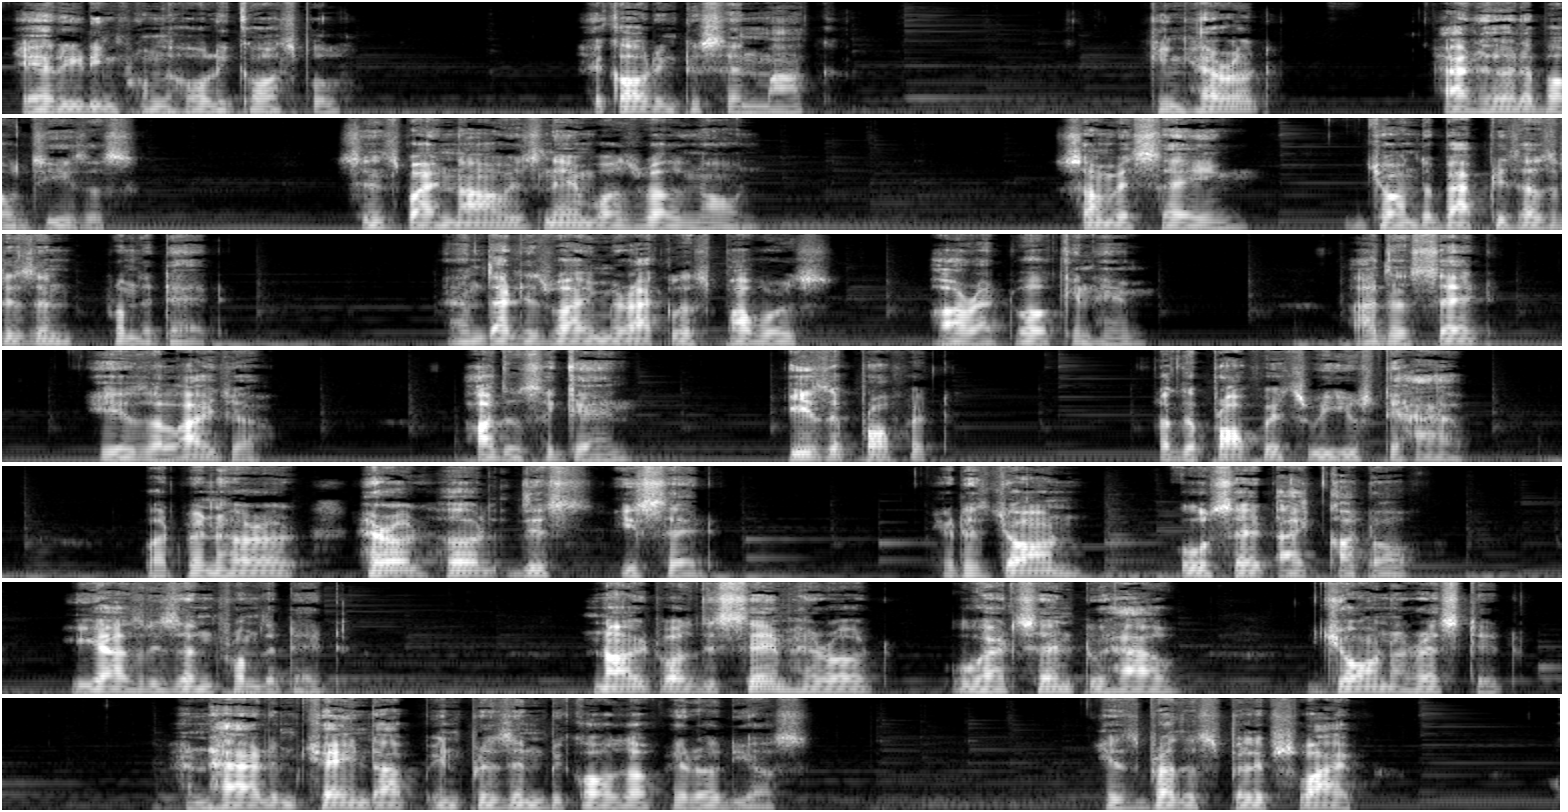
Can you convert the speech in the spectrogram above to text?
A reading from the Holy Gospel according to St. Mark. King Herod had heard about Jesus, since by now his name was well known. Some were saying, John the Baptist has risen from the dead, and that is why miraculous powers are at work in him. Others said, He is Elijah. Others again, He is a prophet, like the prophets we used to have. But when Herod, heard this, he said, It is John who said, I cut off. He has risen from the dead. Now it was this same Herod who had sent to have John arrested and had him chained up in prison because of Herodias, his brother Philip's wife,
